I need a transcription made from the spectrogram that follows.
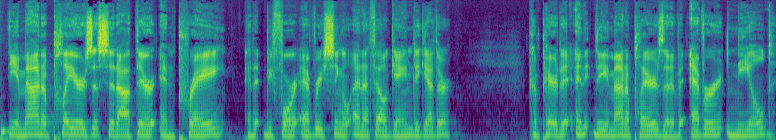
The amount of players that sit out there and pray before every single NFL game together compared to any, the amount of players that have ever kneeled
